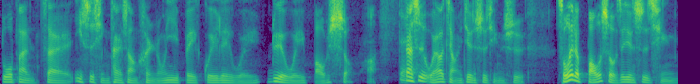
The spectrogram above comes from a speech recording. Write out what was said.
多半在意识形态上很容易被归类为略为保守啊。但是我要讲一件事情是，所谓的保守这件事情，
